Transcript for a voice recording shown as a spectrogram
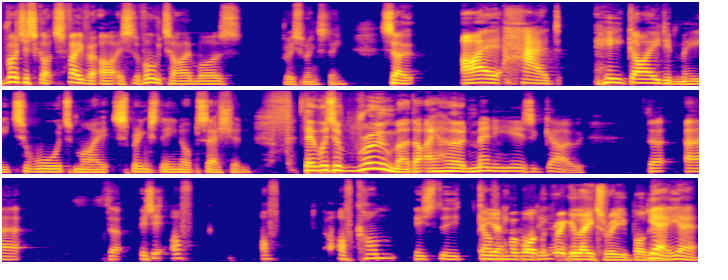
Roger Scott's favorite artist of all time was Bruce Springsteen. So I had he guided me towards my Springsteen obsession. There was a rumor that I heard many years ago that uh, that is it off off Ofcom is the governing yeah, body, the regulatory body. Yeah, yeah,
